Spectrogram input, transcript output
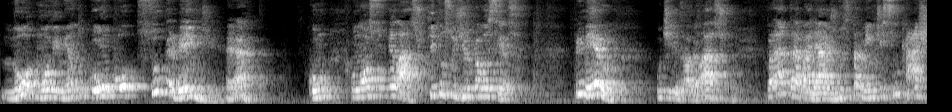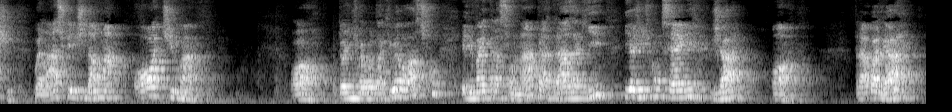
no movimento com o super bend, é, com o nosso elástico. O que, que eu sugiro para vocês? Primeiro, utilizar o elástico para trabalhar justamente esse encaixe. O elástico ele te dá uma ótima, ó, então a gente vai botar aqui o elástico, ele vai tracionar para trás aqui e a gente consegue já, ó, trabalhar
